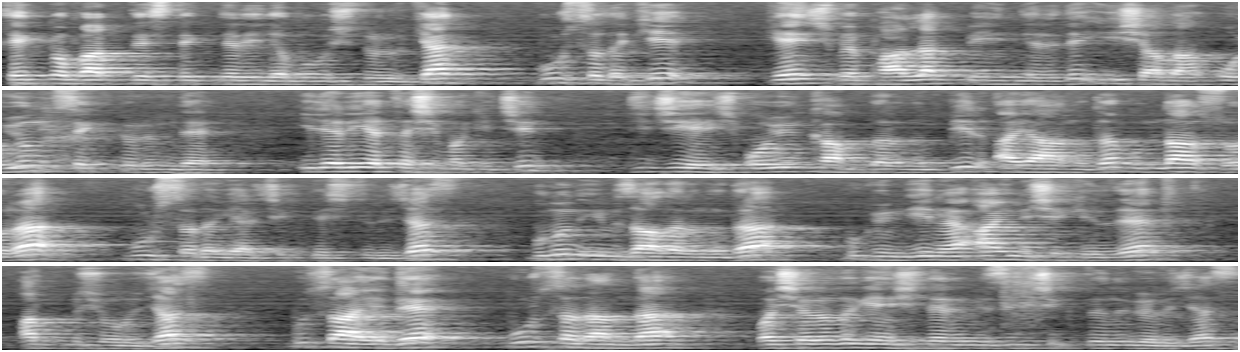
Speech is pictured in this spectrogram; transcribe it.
Teknopark destekleriyle buluştururken Bursa'daki genç ve parlak beyinleri de inşallah oyun sektöründe ileriye taşımak için DGH oyun kamplarının bir ayağını da bundan sonra Bursa'da gerçekleştireceğiz. Bunun imzalarını da bugün yine aynı şekilde atmış olacağız. Bu sayede Bursa'dan da başarılı gençlerimizin çıktığını göreceğiz.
